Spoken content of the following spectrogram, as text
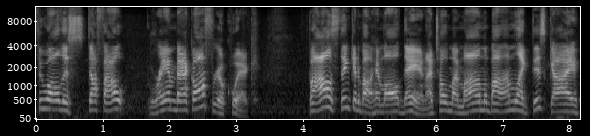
threw all this stuff out, ran back off real quick. But I was thinking about him all day, and I told my mom about, I'm like, this guy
